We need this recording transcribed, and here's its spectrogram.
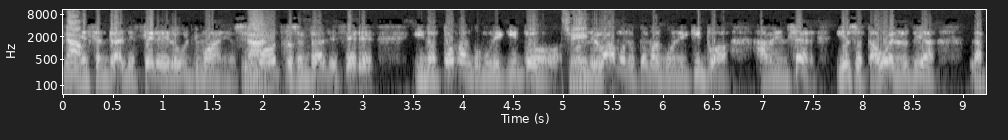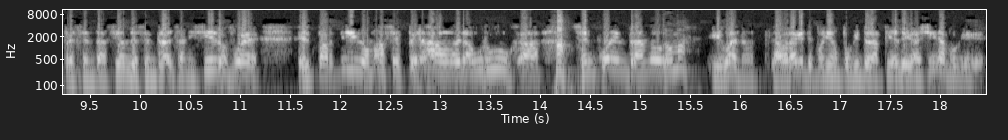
No. el central de Ceres de los últimos años, No. somos otro central de Ceres y nos toman como un equipo, Sí. donde vamos nos toman como un equipo a, a vencer y eso está bueno. El otro día la presentación de Central San Isidro fue el partido más esperado de la burbuja, Ja. se encuentran dos y bueno, la verdad que te ponía un poquito la piel de gallina porque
